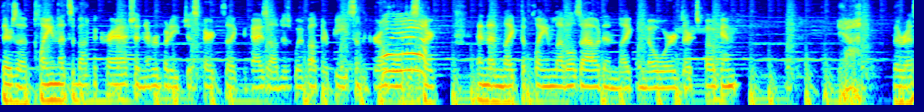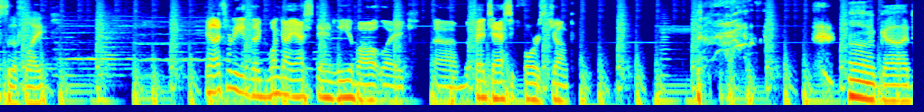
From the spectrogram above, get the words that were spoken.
there's a plane that's about to crash and everybody just starts like the guys all just whip out their piece and the girls Oh, all yeah. just start and then like the plane levels out and like no words are spoken Yeah. the rest of the flight. Yeah, that's when he, the one guy asked Stan Lee about like um, the Fantastic Four's junk. Oh god.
